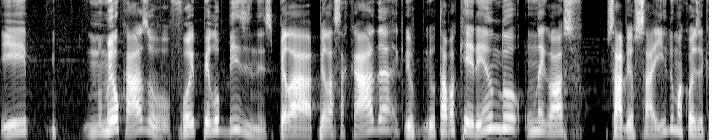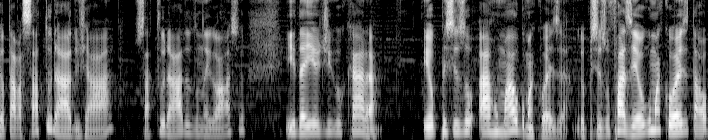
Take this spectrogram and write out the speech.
E no meu caso, foi pelo business, pela, pela sacada. Eu, eu tava querendo um negócio, sabe? Eu saí de uma coisa que eu tava saturado já, saturado do negócio, E daí eu digo, cara, eu preciso arrumar alguma coisa, eu preciso fazer alguma coisa e tal.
